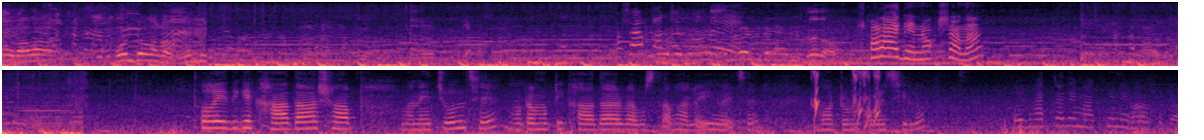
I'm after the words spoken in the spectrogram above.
ও বাবা, বন্ধু ভালো বন্ধু। সরাই দে নকশা, না? তো এদিকে খাওয়া দাওয়া সব মানে চলছে। মোটামুটি খাওয়া দাওয়ার ব্যবস্থা ভালোই হয়েছে। মটন করেছিল। ওই ভাতটা দিয়ে মাখিয়ে নে মাংসটা।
